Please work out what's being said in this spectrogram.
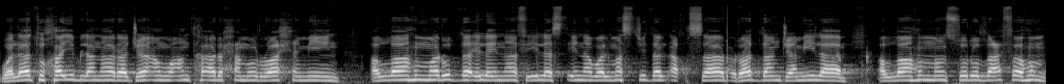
ولا تخيب لنا رجاء وأنت أرحم الراحمين. اللهم رد إلينا فلسطين والمسجد الأقصى ردا جميلا. اللهم انصر ضعفهم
